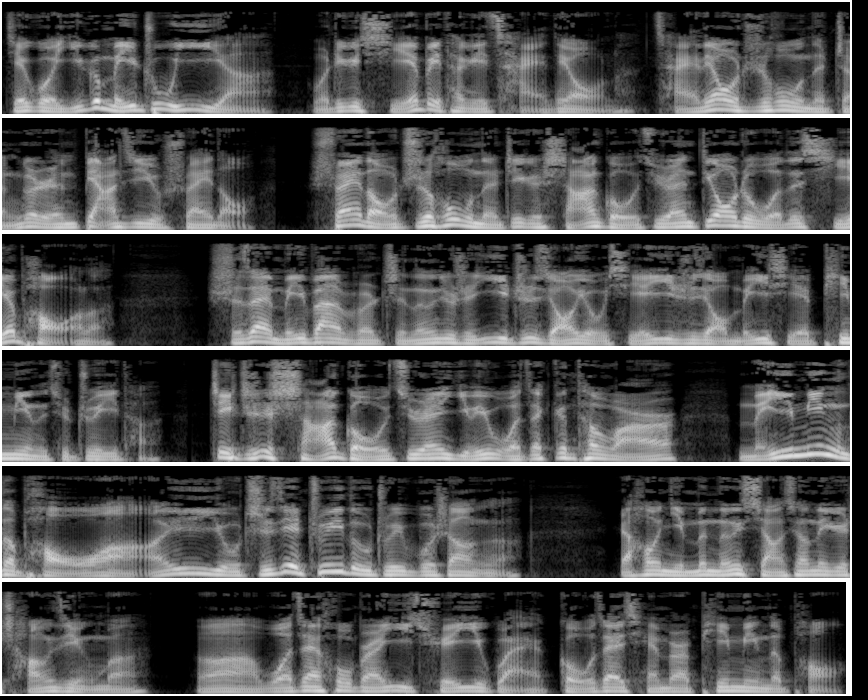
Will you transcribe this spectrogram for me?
结果一个没注意啊，我这个鞋被他给踩掉了。踩掉之后呢，整个人吧唧就摔倒，摔倒之后呢，这个傻狗居然叼着我的鞋跑了。实在没办法，只能就是一只脚有鞋，一只脚没鞋，拼命的去追它。这只傻狗居然以为我在跟它玩，没命的跑啊！哎呦，直接追都追不上啊！然后你们能想象那个场景吗？啊，我在后边一瘸一拐，狗在前边拼命的跑，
